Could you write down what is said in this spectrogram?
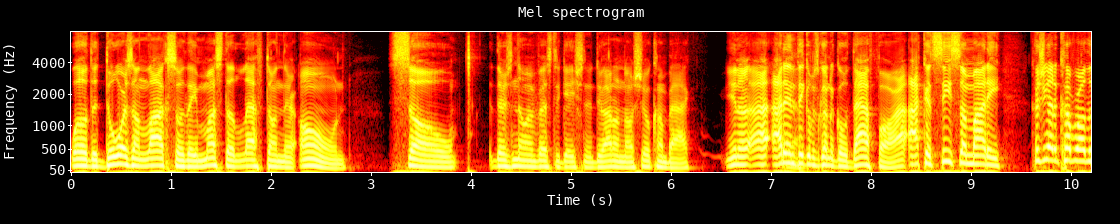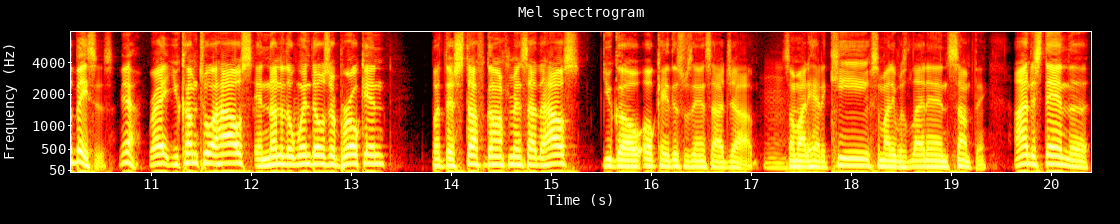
well, the door's unlocked, so they must have left on their own. So there's no investigation to do. I don't know. She'll come back. You know, I, I didn't think it was going to go that far. I, I could see somebody because you got to cover all the bases. Yeah. right? You come to a house and none of the windows are broken, but there's stuff gone from inside the house. You go, okay, this was an inside job. Mm. Somebody had a key, somebody was let in, something. I understand the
